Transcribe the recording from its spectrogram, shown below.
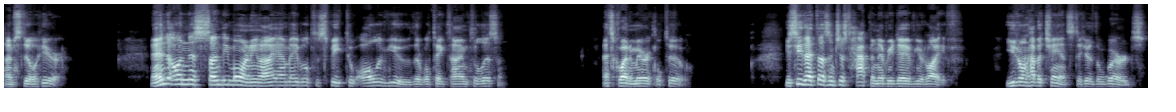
I'm still here. And on this Sunday morning, I am able to speak to all of you that will take time to listen. That's quite a miracle, too. You see, that doesn't just happen every day of your life. You don't have a chance to hear the words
